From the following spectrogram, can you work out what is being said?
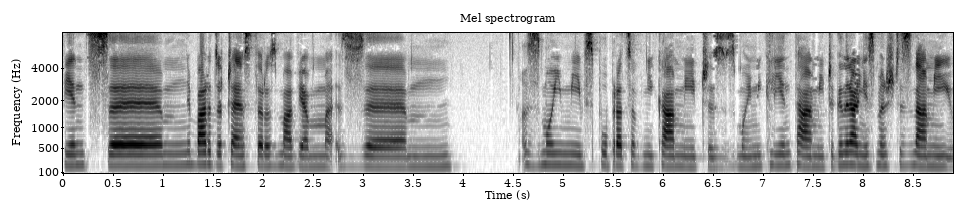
więc bardzo często rozmawiam z z moimi współpracownikami, czy z- moimi klientami, czy generalnie z mężczyznami,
